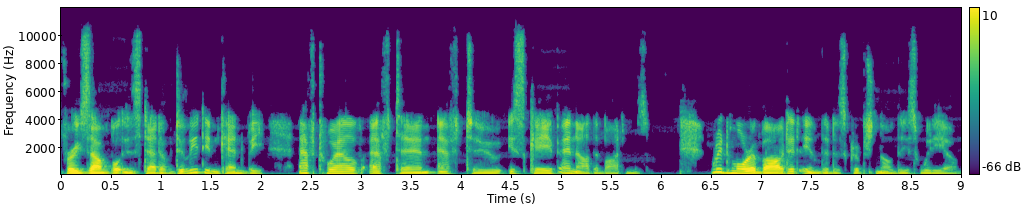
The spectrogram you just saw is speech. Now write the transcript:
For example, instead of delete it can be F12, F10, F2, escape and other buttons. Read more about it in the description of this video.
